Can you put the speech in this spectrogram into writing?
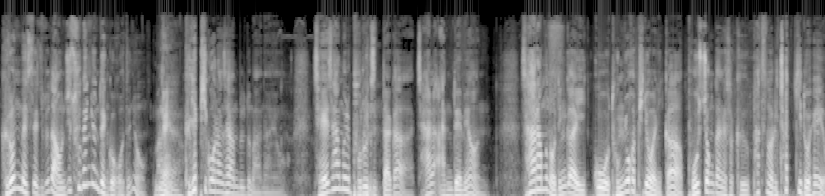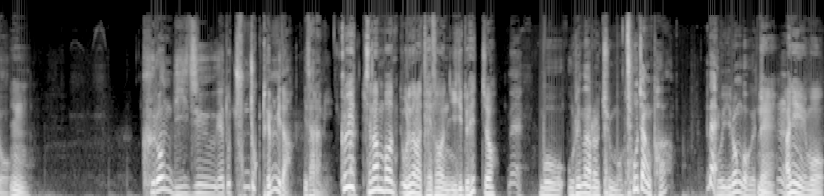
그런 메시지도 나온 지 수백 년 된 거거든요. 맞아요. 네. 그게 피곤한 사람들도 많아요. 제3을 부르짖다가 잘 안 되면 사람은 어딘가에 있고 동료가 필요하니까 보수 정당에서 그 파트너를 찾기도 해요. 음. 그런 니즈에도 충족됩니다. 이 사람이. 그게 지난번 우리나라 대선이기도 했죠. 네. 뭐 우리나라를 치면 뭐 소장파? 네. 뭐 이런 거겠죠. 네. 음. 아니 뭐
